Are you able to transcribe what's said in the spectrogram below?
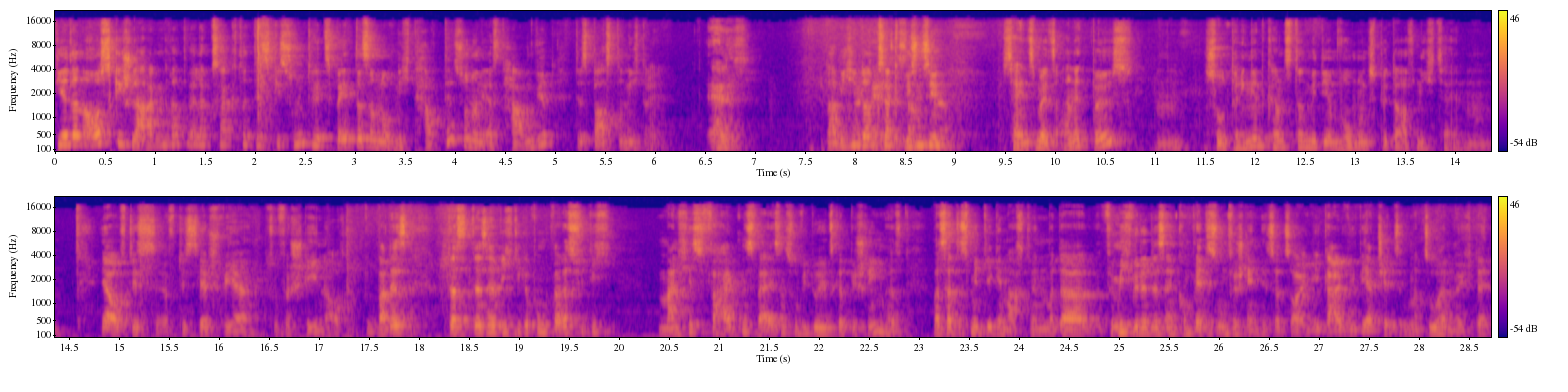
die er dann ausgeschlagen hat, weil er gesagt hat, das Gesundheitsbett, das er noch nicht hatte, sondern erst haben wird, das passt da nicht rein. Ehrlich? Da habe ich ihm dann gesagt, wissen Sie, ja. seien Sie mir jetzt auch nicht böse, mhm. so dringend kann es dann mit Ihrem Wohnungsbedarf nicht sein. Mhm. Ja, oft ist, oft ist sehr schwer zu verstehen auch. War das, das, das ist ein wichtiger Punkt, war das für dich manches Verhaltensweisen, so wie du jetzt gerade beschrieben hast, was hat das mit dir gemacht, wenn man da, für mich würde das ein komplettes Unverständnis erzeugen, egal wie wertschätzend man zuhören möchte,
